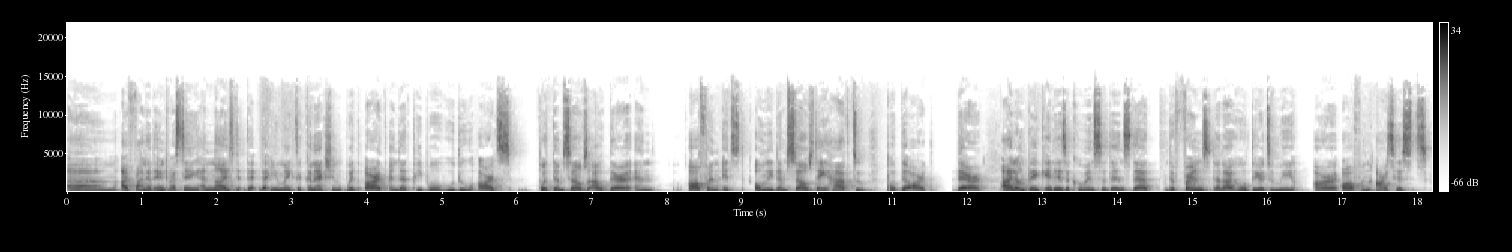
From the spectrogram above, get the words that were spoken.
Um, I find it interesting and nice that, that you make the connection with art and that people who do arts put themselves out there and often it's only themselves they have to put the art there. I don't think it is a coincidence that the friends that I hold dear to me are often artists,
